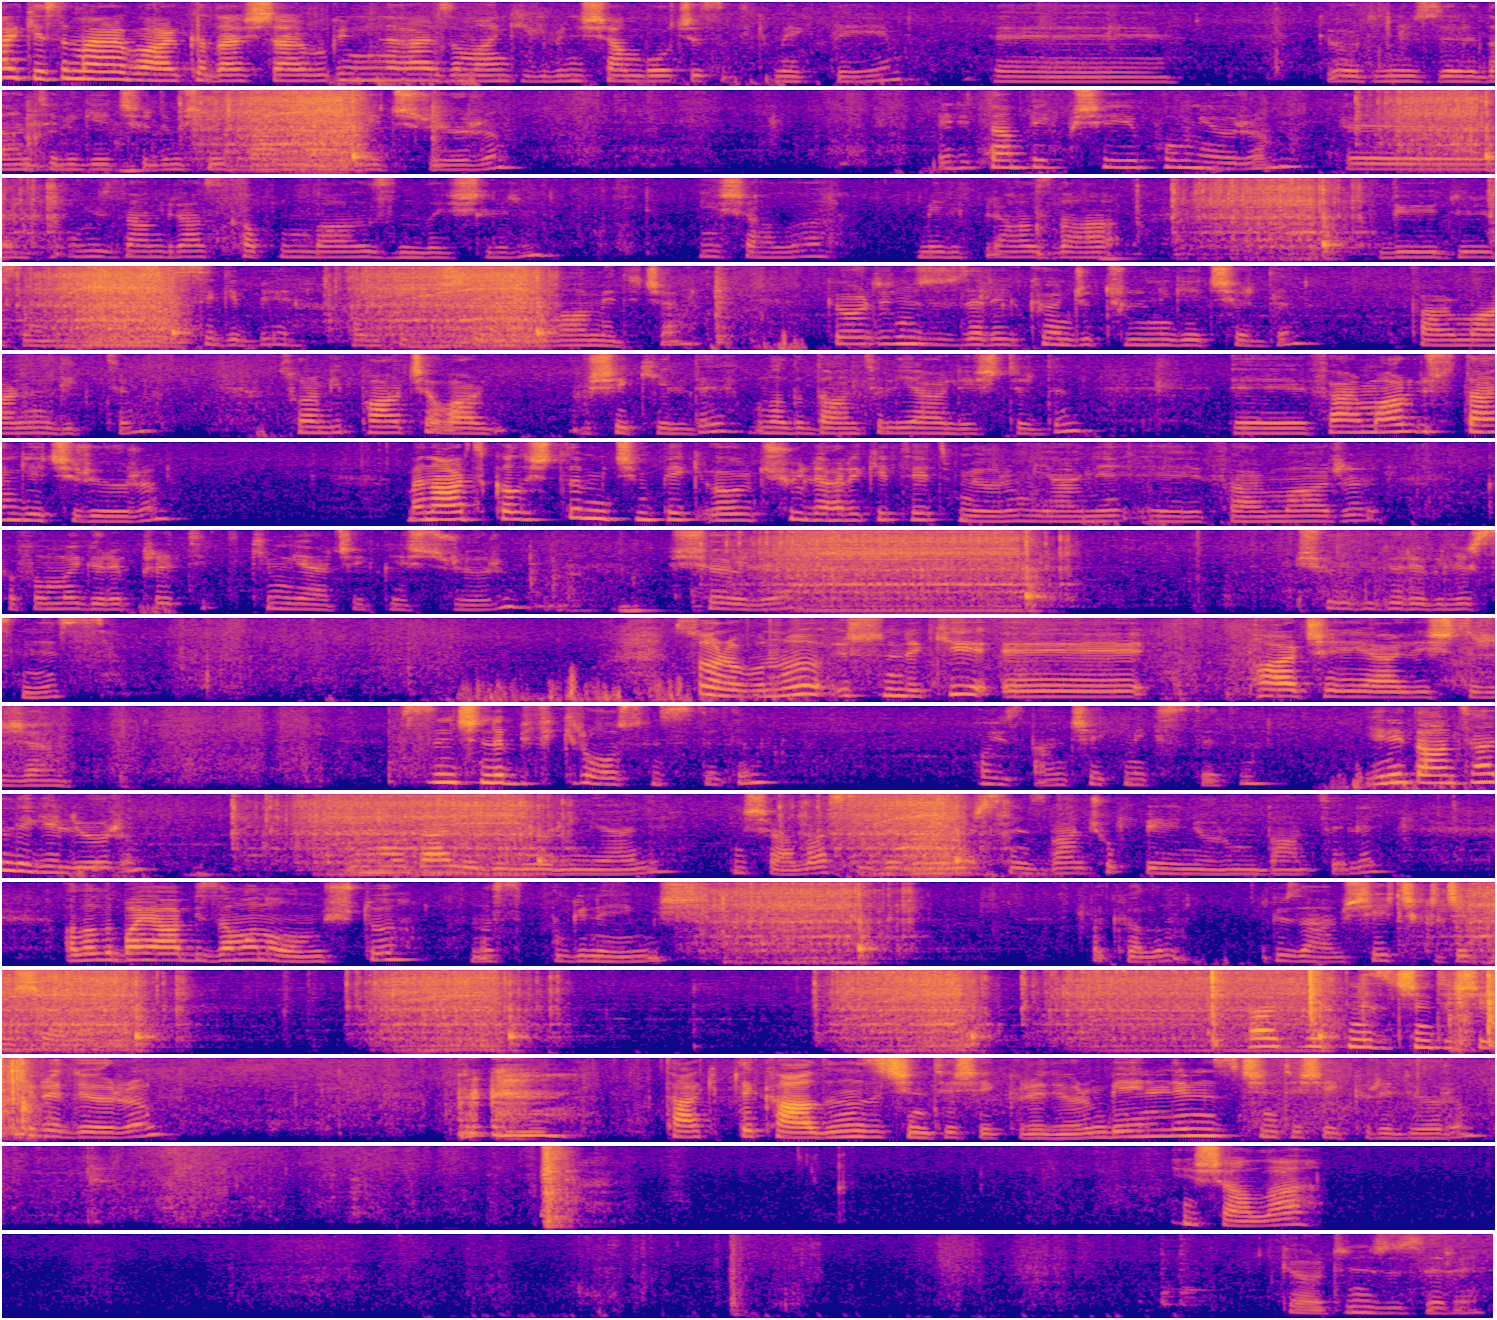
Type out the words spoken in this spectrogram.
Herkese merhaba arkadaşlar. Bugün yine her zamanki gibi nişan bohçası dikmekteyim. Ee, gördüğünüz üzere danteli geçirdim. Şimdi fermuarı geçiriyorum. Elitten pek bir şey yapamıyorum. Ee, o yüzden biraz kaplumbağa hızında işlerim. İnşallah Melih biraz daha büyüdüğü zaman eskisi gibi hareket işlerine devam edeceğim. Gördüğünüz üzere ilk önce tülünü geçirdim. Fermuarını diktim. Sonra bir parça var bu şekilde. Buna da danteli yerleştirdim. E, fermuar üstten geçiriyorum. Ben artık alıştığım için pek ölçüyle hareket etmiyorum. Yani e, fermuarı kafama göre pratik dikim gerçekleştiriyorum. Şöyle şöyle bir görebilirsiniz. Sonra bunu üstündeki e, parçaya yerleştireceğim. Sizin için de bir fikir olsun istedim. O yüzden çekmek istedim. Yeni dantelle geliyorum. Yeni modelle geliyorum yani. İnşallah siz de beğenirsiniz. Ben çok beğeniyorum bu danteli. Alalı bayağı bir zaman olmuştu. Nasip bugüneymiş. Bakalım güzel bir şey çıkacak inşallah. Takip ettiğiniz için teşekkür ediyorum. Takipte kaldığınız için teşekkür ediyorum. Beğenileriniz için teşekkür ediyorum. İnşallah gördüğünüz üzere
